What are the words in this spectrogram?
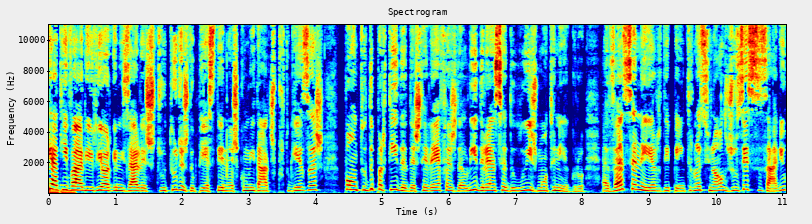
reativar e reorganizar as estruturas do PSD nas comunidades portuguesas, ponto de partida das tarefas da liderança de Luís Montenegro. Avança na RDP Internacional José Cesário,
